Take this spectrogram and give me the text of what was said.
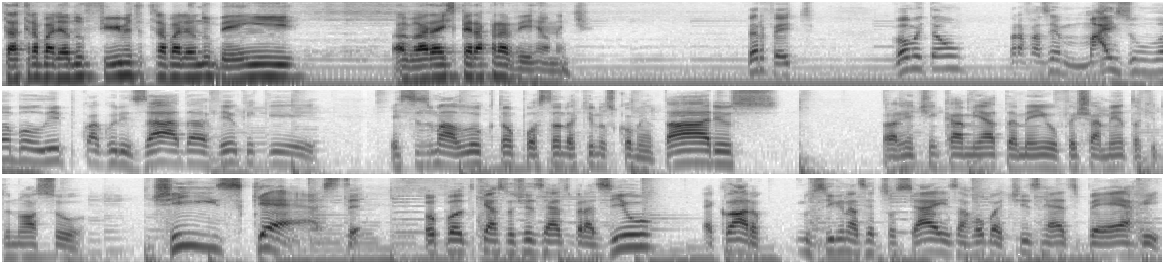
tá trabalhando firme, tá trabalhando bem e agora é esperar para ver realmente. Perfeito. Vamos então para fazer mais um Lambo Leap com a gurizada, ver o que, que esses malucos estão postando aqui nos comentários. Para a gente encaminhar também o fechamento aqui do nosso Cheesecast, o podcast do Cheeseheads Brasil. É claro, nos siga nas redes sociais, arroba cheeseheadsbr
